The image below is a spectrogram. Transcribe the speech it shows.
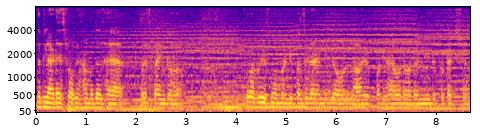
The Gleda stroking her mother's hair, whispering to her. For a brief moment, you consider ending your own life, but you have a daughter in need of protection.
